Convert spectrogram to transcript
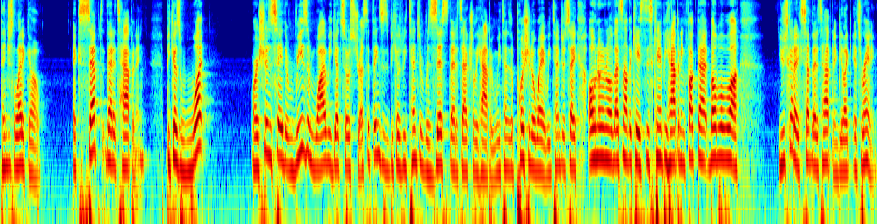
then just let it go. Accept that it's happening. Because what or I should say, the reason why we get so stressed at things is because we tend to resist that it's actually happening. We tend to push it away. We tend to say, oh, no, no, no, that's not the case. This can't be happening. Fuck that. Blah, blah, blah, blah. You just got to accept that it's happening. Be like, it's raining.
